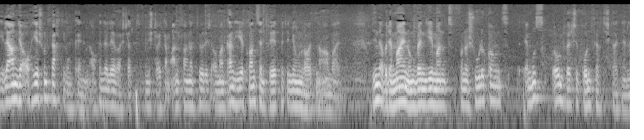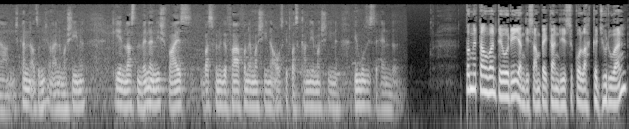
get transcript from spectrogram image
Die lernen ja auch hier schon Fertigung kennen, auch in der Lehrwerkstatt. Nicht direkt am Anfang natürlich, aber man kann hier konzentriert mit den jungen Leuten arbeiten. Wir sind aber der Meinung, wenn jemand von der Schule kommt, er muss irgendwelche Grundfertigkeiten erlernen. Ich kann ihn also nicht an eine Maschine gehen lassen, wenn er nicht weiß, was für eine Gefahr von der Maschine ausgeht, was kann die Maschine, wie muss ich sie handeln. Pengetahuan teori yang disampaikan di sekolah kejuruan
